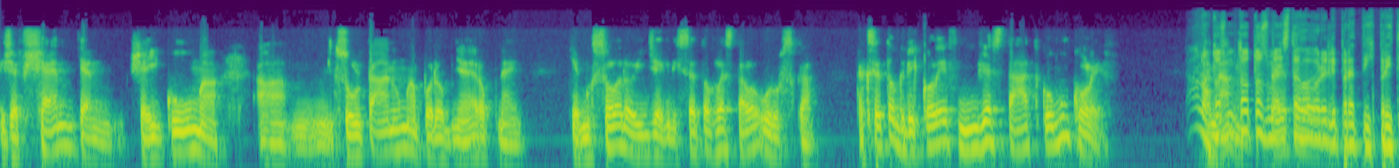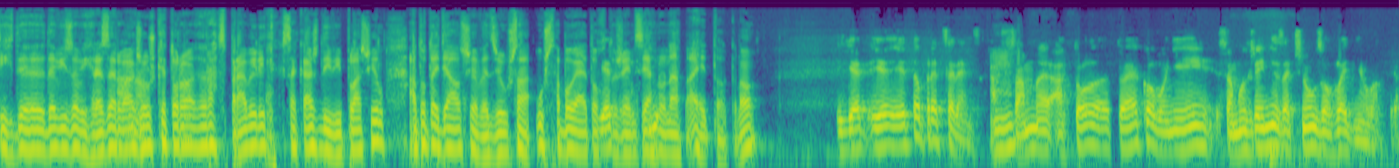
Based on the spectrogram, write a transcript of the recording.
že všem těm šejkům a, a sultánům a podobně ropným, tě muselo dojít, že když se tohle stalo u Ruska, tak se to kdykoliv může stát komukoliv. Áno, to, to, to sme isté to... hovorili pre tých, pri tých devizových rezervách, ano. že už keď to raz spravili, tak sa každý vyplašil. A toto je ďalšia vec, že už sa, už sa boja tohto, je, že im siahnu na majetok, no? Je, je, je to precedens. A, mm. sam, a to, to jako oni samozřejmě začnou zohledňovat. Jo.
